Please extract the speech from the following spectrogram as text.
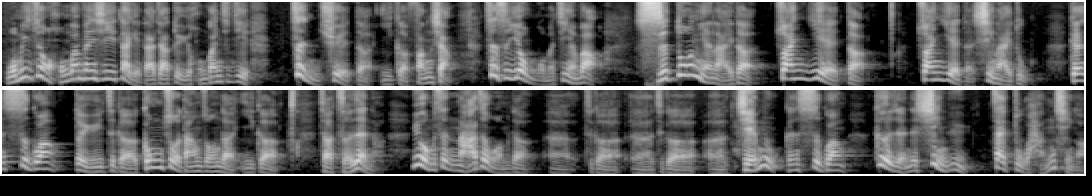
我们以这种宏观分析带给大家对于宏观经济。正确的一个方向，这是用我们金钱报十多年来的专业的、专业的信赖度，跟视光对于这个工作当中的一个叫责任啊，因为我们是拿着我们的呃这个呃这个呃节目跟视光个人的信誉在赌行情啊，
